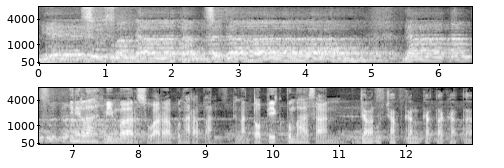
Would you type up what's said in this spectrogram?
Yesus mau Datang segera Inilah mimbar suara pengharapan dengan topik pembahasan Jangan ucapkan kata-kata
